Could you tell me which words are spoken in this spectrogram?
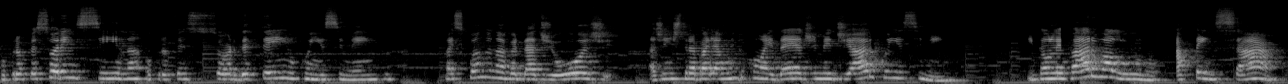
O professor ensina, o professor detém o conhecimento, mas quando na verdade hoje a gente trabalha muito com a ideia de mediar o conhecimento. Então, levar o aluno a pensar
